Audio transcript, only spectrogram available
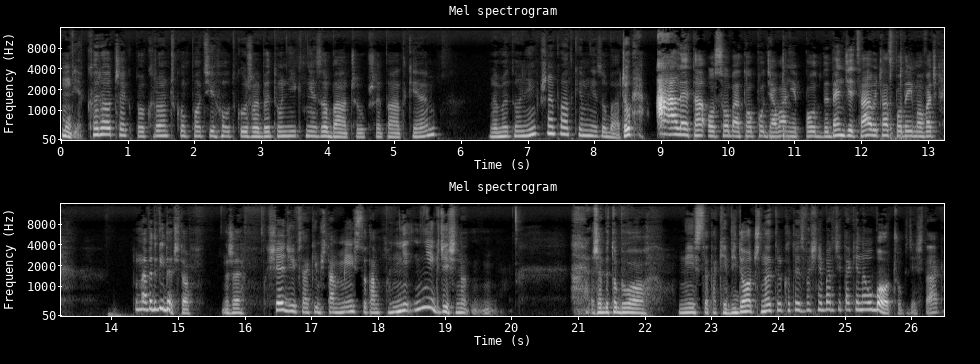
mówię, kroczek po kroczku, po cichutku, żeby tu nikt nie zobaczył przypadkiem. Żeby tu nikt przypadkiem nie zobaczył, ale ta osoba to po- działanie pod, będzie cały czas podejmować. Tu nawet widać to, że siedzi w jakimś tam miejscu, tam nie, nie gdzieś, no, żeby to było miejsce takie widoczne, tylko to jest właśnie bardziej takie na uboczu gdzieś, tak?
